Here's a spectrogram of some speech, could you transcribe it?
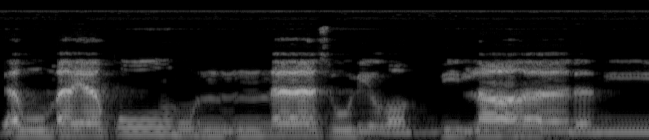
يوم يقوم الناس لرب العالمين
